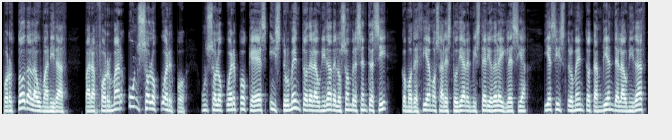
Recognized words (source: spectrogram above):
por toda la humanidad, para formar un solo cuerpo, un solo cuerpo que es instrumento de la unidad de los hombres entre sí, como decíamos al estudiar el misterio de la Iglesia, y es instrumento también de la unidad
